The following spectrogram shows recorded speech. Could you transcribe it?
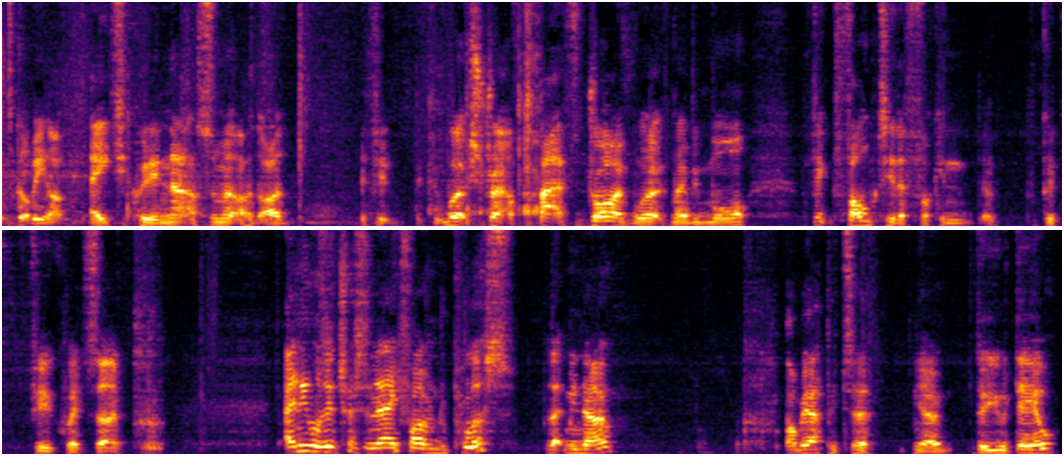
It's got to be like 80 quid in that or something. I, I, if, it, if it works straight off the bat, if the drive works, maybe more. I think faulty the fucking a good few quid. So, if anyone's interested in A500 Plus, let me know. I'll be happy to, you know, do you a deal.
